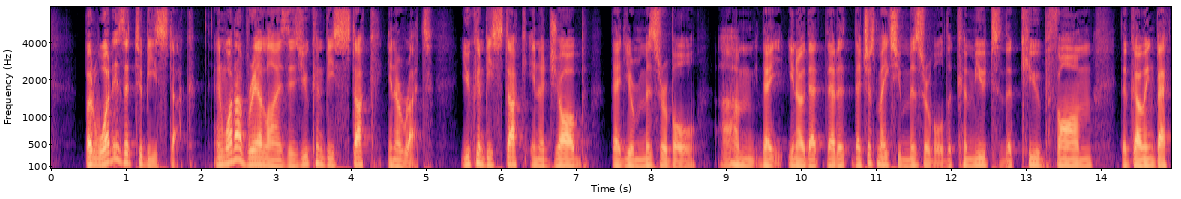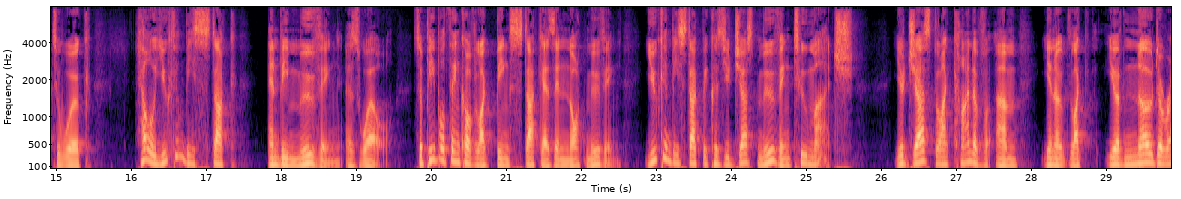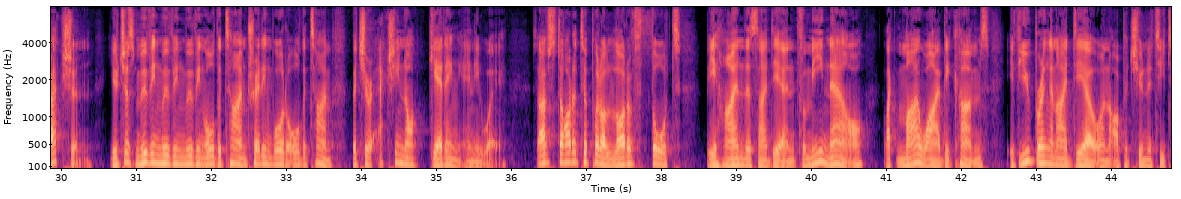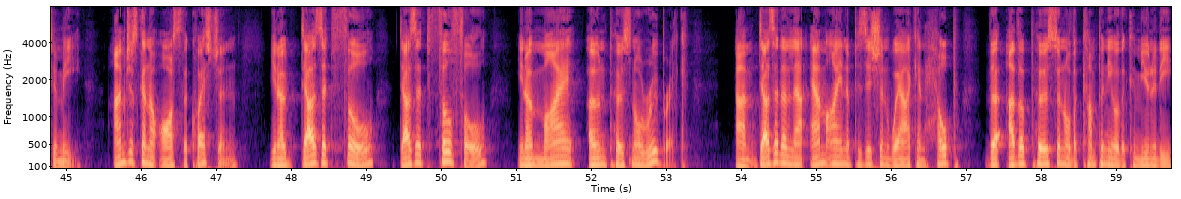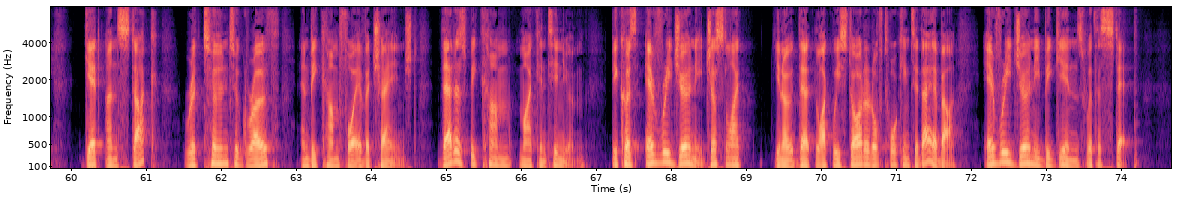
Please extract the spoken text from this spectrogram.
But what is it to be stuck? And what I've realized is you can be stuck in a rut. You can be stuck in a job that you're miserable. Um, that you know that that that just makes you miserable. The commute, the cube farm, the going back to work. Hell, you can be stuck and be moving as well. So people think of like being stuck as in not moving. You can be stuck because you're just moving too much. You're just like kind of, um, you know, like you have no direction. You're just moving, moving, moving all the time, treading water all the time, but you're actually not getting anywhere. So I've started to put a lot of thought behind this idea. And for me now, like my why becomes if you bring an idea or an opportunity to me, I'm just going to ask the question, you know, does it fill does it fulfill, you know, my own personal rubric? Um, does it allow, am I in a position where I can help the other person or the company or the community get unstuck, return to growth, and become forever changed? That has become my continuum because every journey, just like, you know, that, like we started off talking today about, every journey begins with a step,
